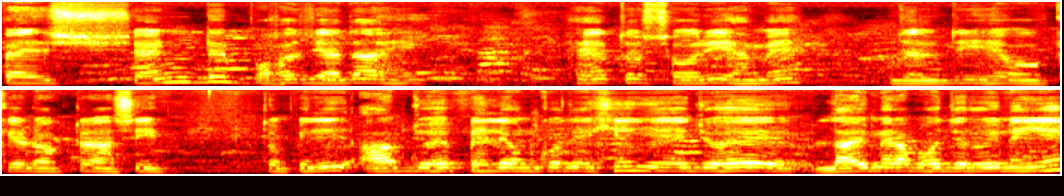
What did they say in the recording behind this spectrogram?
पेशेंट बहुत ज़्यादा है, हैं तो सॉरी हमें जल्दी है। ओके डॉक्टर आसिफ तो प्लीज़ आप जो है पहले उनको देखिए, ये जो है लाइव मेरा बहुत ज़रूरी नहीं है।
